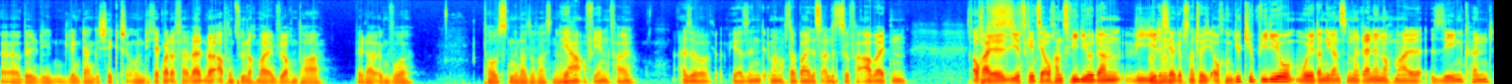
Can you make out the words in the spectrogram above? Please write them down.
äh, Bilder, den Link dann geschickt. Und ich denke mal, dafür werden wir ab und zu nochmal irgendwie auch ein paar Bilder irgendwo posten oder sowas, ne? Ja, auf jeden Fall. Also wir sind immer noch dabei, das alles zu verarbeiten. Auch Weil jetzt geht es ja auch ans Video dann. Wie jedes Mhm. Jahr gibt es natürlich auch ein YouTube-Video, wo ihr dann die ganzen Rennen nochmal sehen könnt.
